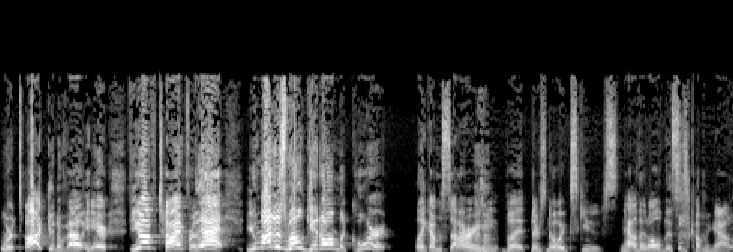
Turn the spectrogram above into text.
we're talking about here. If you have time for that, you might as well get on the court. Like, I'm sorry, Mhm. but there's no excuse now that all this is coming out.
